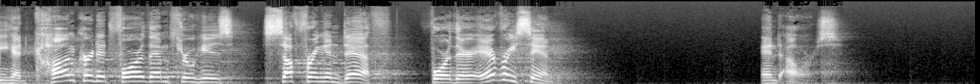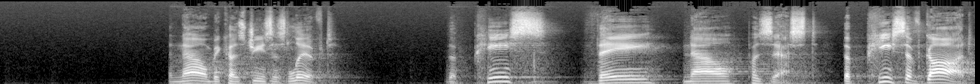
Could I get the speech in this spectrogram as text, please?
He had conquered it for them through his suffering and death for their every sin and ours. And now, because Jesus lived, the peace they now possessed, the peace of God,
